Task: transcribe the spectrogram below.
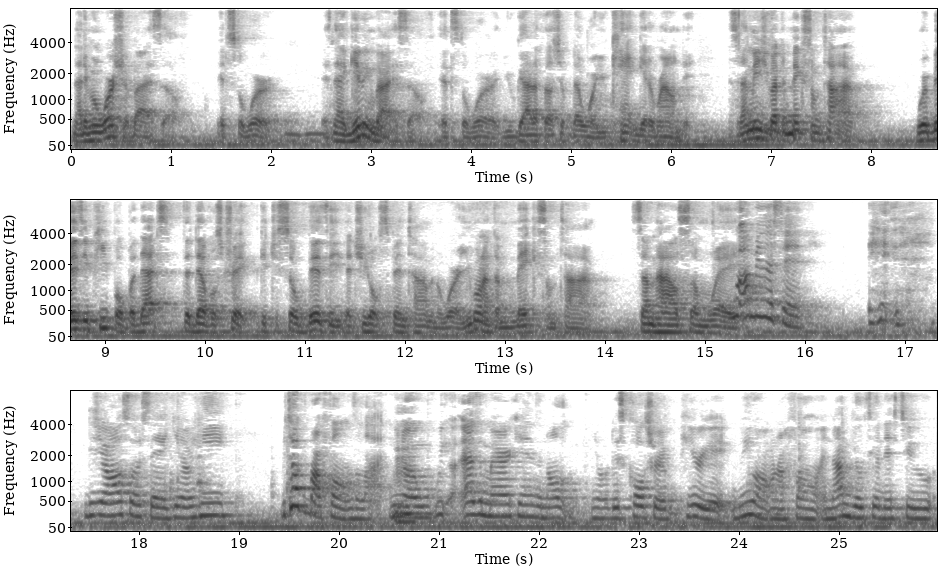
Not even worship by itself, it's the word. Mm-hmm. It's not giving by itself, it's the word. You got to fellowship that word. You can't get around it. So that means you got to make some time. We're busy people, but that's the devil's trick. Get you so busy that you don't spend time in the word. You're going to have to make some time somehow, some way. Well, I mean, listen. He, did you also say, you know, he we talk about phones a lot. You know, mm-hmm. we as Americans and all, you know, this culture period, we are on our phone, and I'm guilty of this too.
